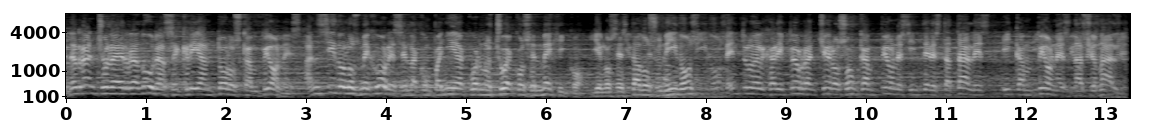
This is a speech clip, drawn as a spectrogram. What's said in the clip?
En el rancho La Herradura se crían toros campeones. Han sido los mejores en la compañía Cuernos Chuecos en México y en los Estados Unidos. Dentro del jaripeo ranchero son campeones interestatales y campeones nacionales.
